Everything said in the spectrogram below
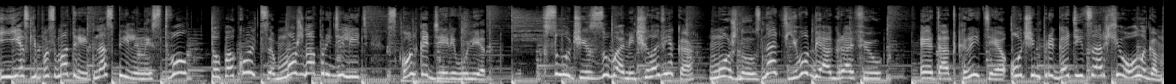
И если посмотреть на спиленный ствол, то по кольцам можно определить, сколько дереву лет. В случае с зубами человека можно узнать его биографию. Это открытие очень пригодится археологам.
